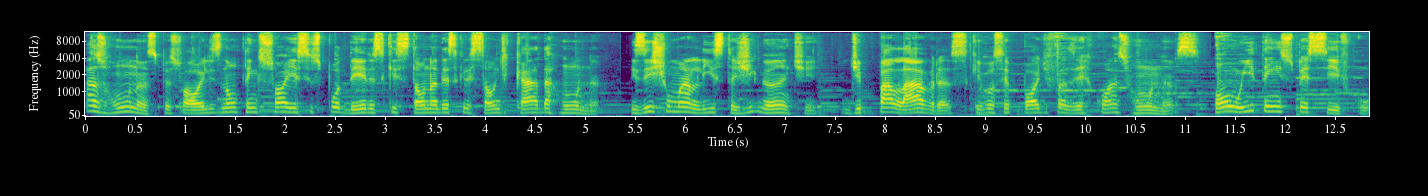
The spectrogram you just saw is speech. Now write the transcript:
As runas, pessoal, eles não têm só esses poderes que estão na descrição de cada runa. Existe uma lista gigante de palavras que você pode fazer com as runas. Com o item específico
